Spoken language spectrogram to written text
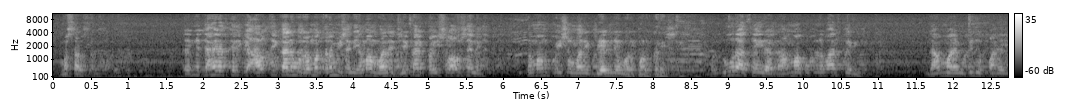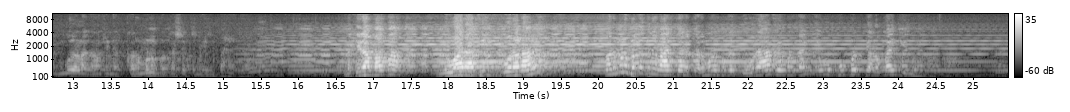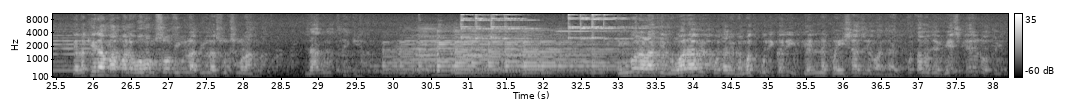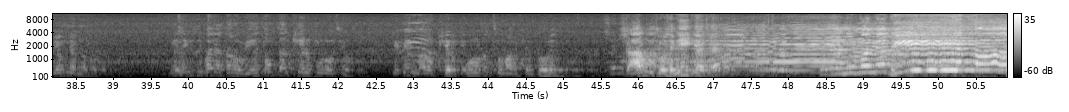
મસાલ બનાવવા એમને જાહેરાત કરી કે આવતીકાલે હું રમત રમીશ અને એમાં મને જે કાંઈ પૈસો આવશે ને તમામ પૈસો મારી બેનને હું અર્પણ કરીશ. દોરા થઈ રહ્યા, ગામમાં કોકને વાત કરી. ગામમાં એમ કીધું પાસે ઇંગોરાળા ગામ છે ને કર્મનું ભગશે તમે એની પાસે લખીરામ બાપા લુવારાથી ઇંગોરાળા આવે? કર્મણ ભગતને વાત કરે, કર્મણ ભગત દોરા આપે, પણ એવો ગુપત પ્યાલો પાઈ દીધો. કે લખીરામ બાપાને, ઓહમ સો બિંગલા બિંગલા સૂક્ષ્મણા જાગૃત થઈ ગઈ. ઇંગોરાળાથી લોહાર આવે, પોતાની રમત પૂરી કરી, બેનને પૈસા જેવા જાય. પોતાનો જે વેશ પહેરેલો હતો એ બેને કીધું, ભાઈ, આ તારો વેહ તો ઉતાર, ખેલ પૂરો થયો. કે બેન, મારો ખેલ પૂરો નથી થયો, મારો ખેલ તો હવે ચાલુ થયો છે. ઈ કહે છે મને ભીતર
